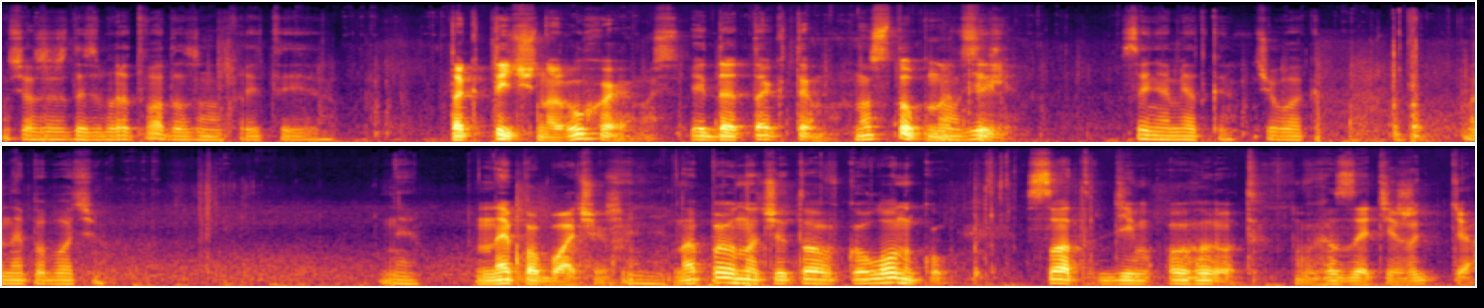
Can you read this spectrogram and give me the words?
Ну, зараз же ж десь братва должна прийти. Тактично рухаємось і детектим. Наступна О, ціль. є. Синя метка, чувак. Мене побачив. Ні, Не побачив. ще ні. Напевно, читав колонку Сад Дім Огород в газеті Життя.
